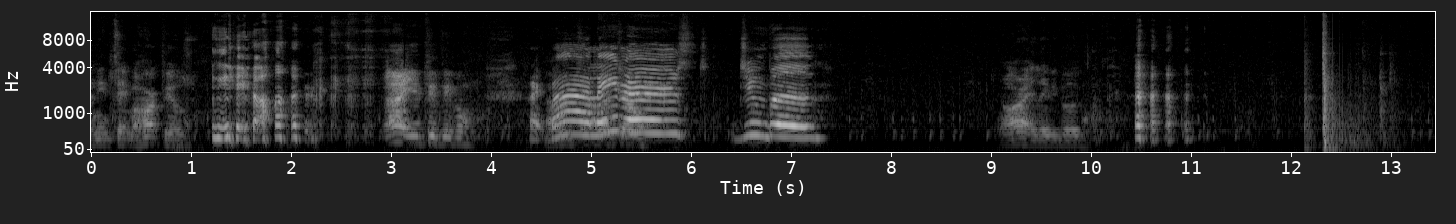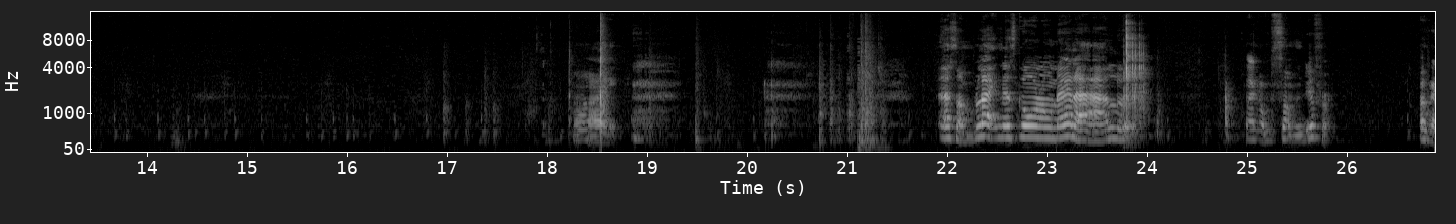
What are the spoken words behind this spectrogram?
I need to take my heart pills. yeah. All right, you two people. Alright, bye. let you- I'll Laters. Junebug. All right, ladybug. Alright. That's some blackness going on that eye. Look. Like I'm something different. Okay.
